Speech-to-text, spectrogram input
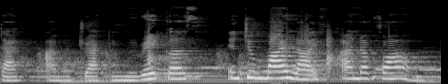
That I'm attracting miracles into my life and affirm.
